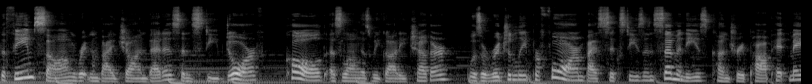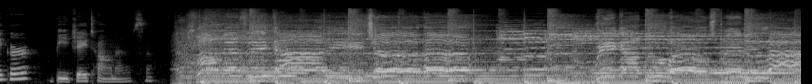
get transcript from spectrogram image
The theme song, written by John Bettis and Steve Dorff, called As Long as We Got Each Other, was originally performed by 60s and 70s country pop hitmaker BJ Thomas. As long as we got each other, we got the world spinning right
